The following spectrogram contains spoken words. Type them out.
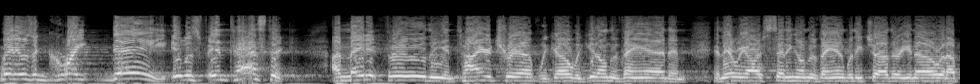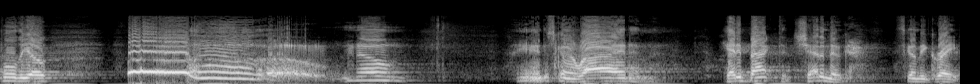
I mean, it was a great day. It was fantastic. I made it through the entire trip. We go, we get on the van, and, and there we are sitting on the van with each other, you know, and I pull the, you know, and just going to ride and headed back to Chattanooga. It's going to be great.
